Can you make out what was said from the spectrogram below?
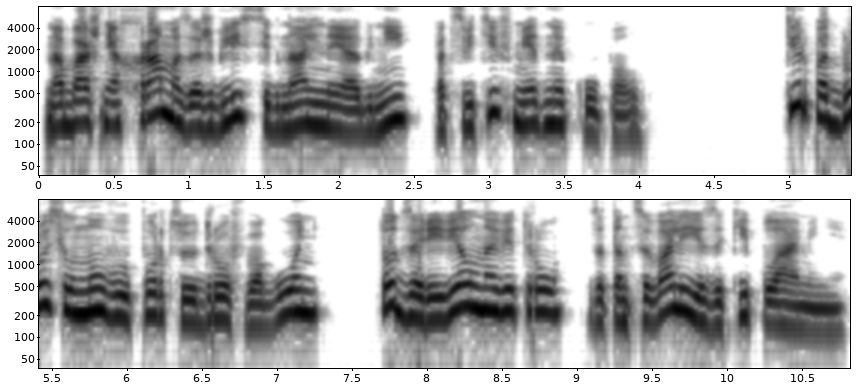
На башнях храма зажглись сигнальные огни, подсветив медный купол. Тир подбросил новую порцию дров в огонь, тот заревел на ветру, затанцевали языки пламени.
